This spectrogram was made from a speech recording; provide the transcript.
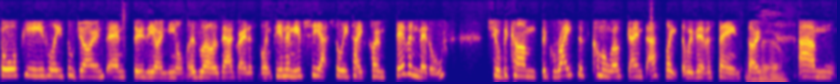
Thorpe, Leisel Jones and Susie O'Neill as well as our greatest Olympian. And if she actually takes home seven medals, she'll become the greatest Commonwealth Games athlete that we've ever seen. So, Wow. um,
